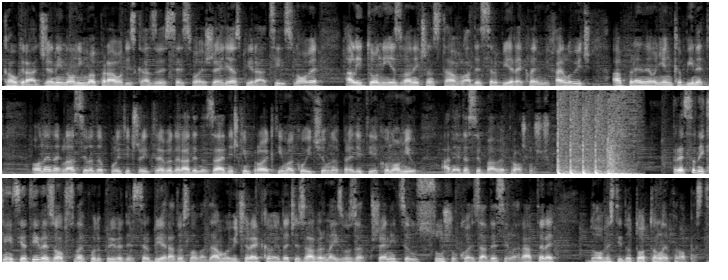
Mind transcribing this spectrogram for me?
Kao građanin, on ima pravo da iskazuje sve svoje želje, aspiracije i snove, ali to nije zvaničan stav vlade Srbije, rekla je Mihajlović, a preneo njen kabinet. Ona je naglasila da političari treba da rade na zajedničkim projektima koji će unaprediti ekonomiju, a ne da se bave prošlošću. Predstavnik inicijative za opstanak poljoprivrede Srbije Radoslav Adamović rekao je da će zabrana izvoza pšenice uz sušu koja je zadesila ratare dovesti do totalne propasti.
